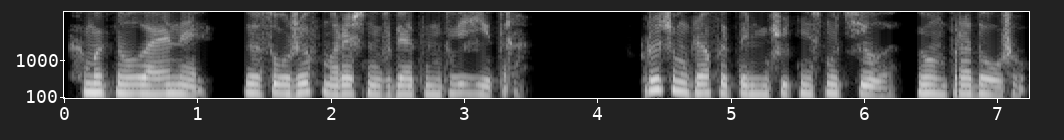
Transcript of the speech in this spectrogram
хмыкнул Лайонель, заслужив мрачный взгляд инквизитора. Впрочем, граф это ничуть не смутило, и он продолжил.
